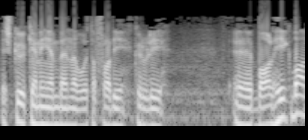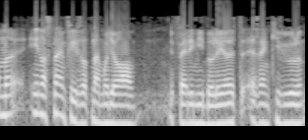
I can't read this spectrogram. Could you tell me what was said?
és kőkeményen benne volt a Fradi körüli balhékban. Én azt nem fizetném, hogy a Feri miből élt, ezen kívül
